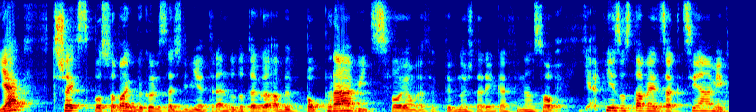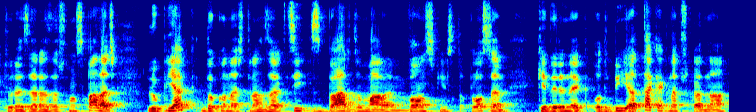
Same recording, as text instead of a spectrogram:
Jak w trzech sposobach wykorzystać linię trendu do tego, aby poprawić swoją efektywność na rynkach finansowych? Jak nie zostawiać z akcjami, które zaraz zaczną spadać? Lub jak dokonać transakcji z bardzo małym, wąskim stop lossem, kiedy rynek odbija, tak jak na przykład na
